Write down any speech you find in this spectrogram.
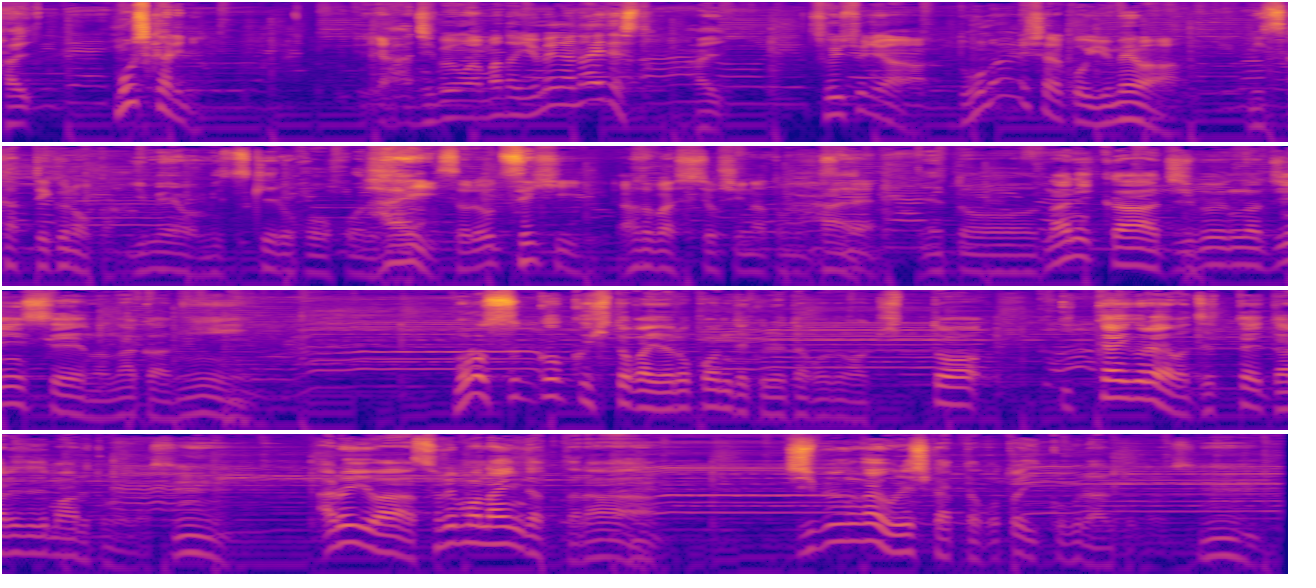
はい。もし仮にいや自分はまだ夢がないですと。はい。そういう人にはどのようにしたらこう夢は見つかっていくのか。夢を見つける方法ですね。はい。それをぜひアドバイスしてほしいなと思うんですね、はい。えっと何か自分の人生の中にものすごく人が喜んでくれたことがきっと1回ぐらいは絶対誰でもあると思います。うんあるいはそれもないんだったら、自分が嬉しかったこと1個ぐらいあると思いますう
